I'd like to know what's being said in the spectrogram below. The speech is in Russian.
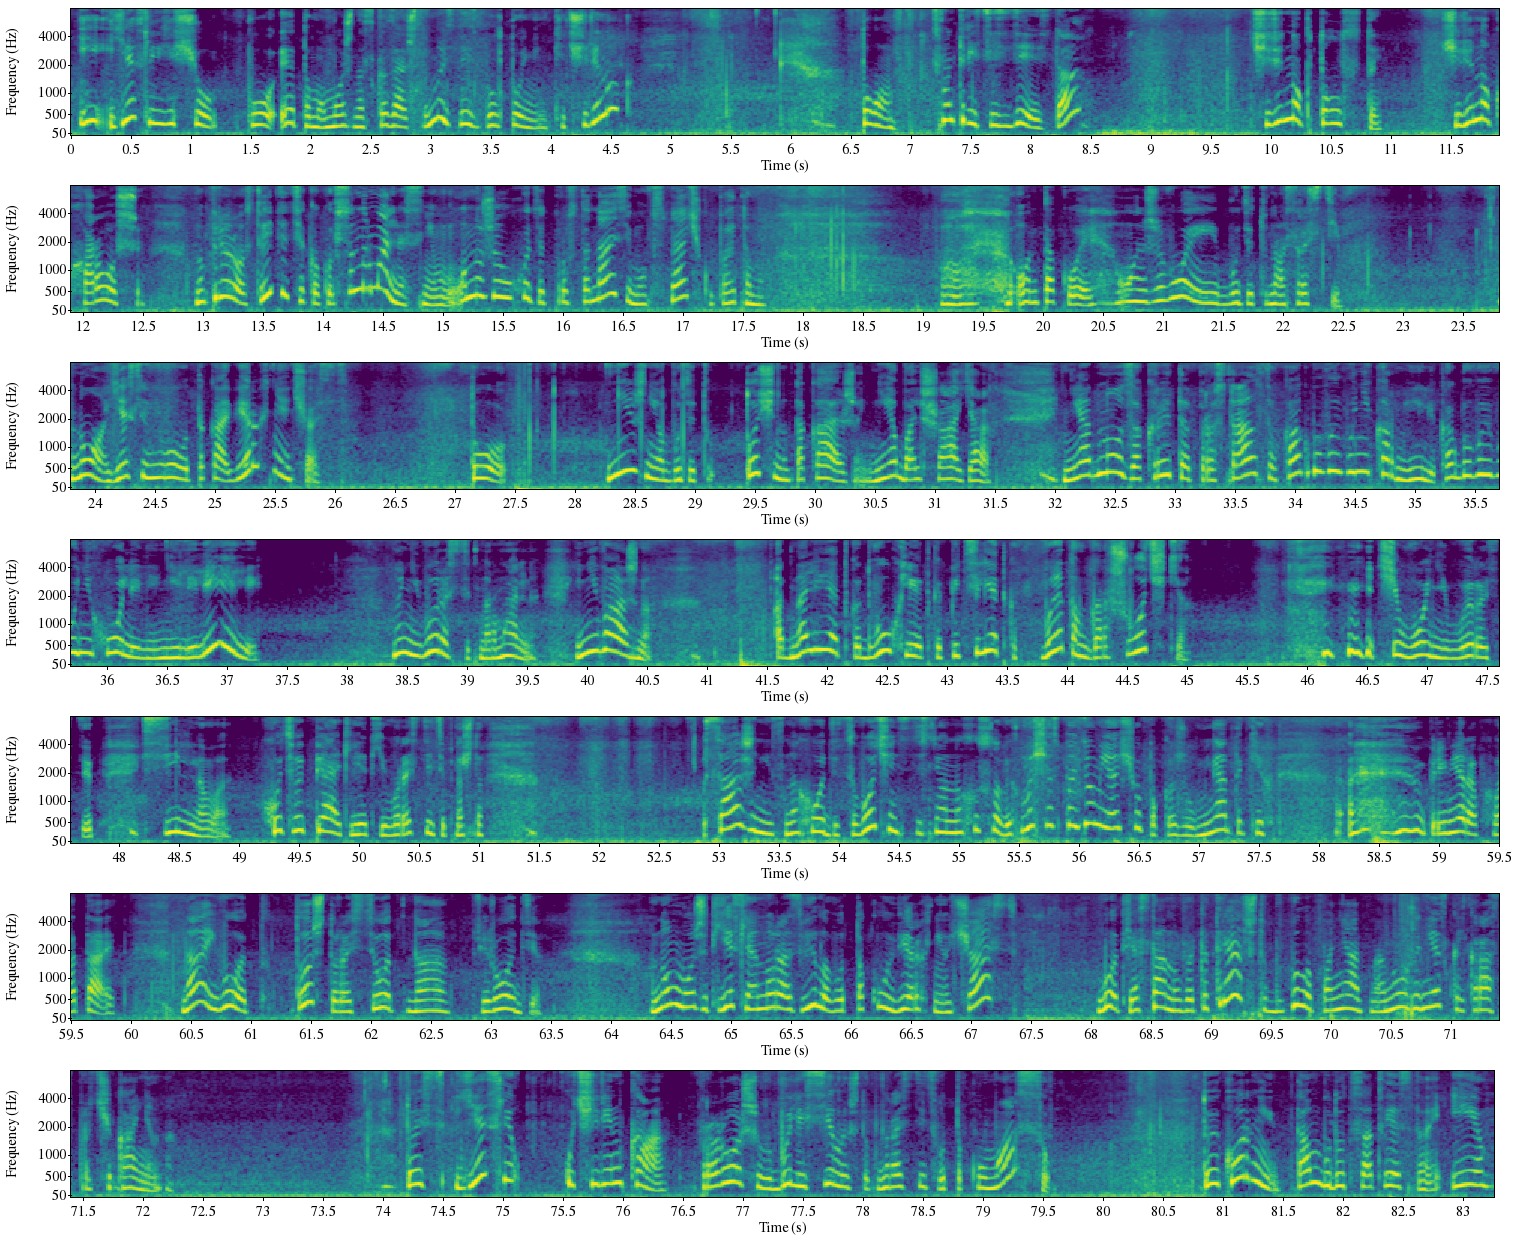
И если еще по этому можно сказать, что ну, здесь был тоненький черенок, то смотрите здесь, да, черенок толстый, черенок хороший. Но прирост, видите, какой? Все нормально с ним. Он уже уходит просто на зиму, в спячку, поэтому а, он такой, он живой и будет у нас расти. Но если у него вот такая верхняя часть, то Нижняя будет точно такая же, небольшая. Ни одно закрытое пространство, как бы вы его ни кормили, как бы вы его ни холили, ни лелеяли, ну не вырастет нормально. И неважно, однолетка, двухлетка, пятилетка, в этом горшочке ничего не вырастет сильного. Хоть вы пять лет его растите, потому что саженец находится в очень стесненных условиях. Мы сейчас пойдем, я еще покажу. У меня таких примеров хватает. Да, и вот то, что растет на природе. Оно может, если оно развило вот такую верхнюю часть, вот я стану в этот ряд, чтобы было понятно, оно уже несколько раз прочеканено. То есть, если у черенка проросшего были силы, чтобы нарастить вот такую массу, то и корни там будут соответственно. И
